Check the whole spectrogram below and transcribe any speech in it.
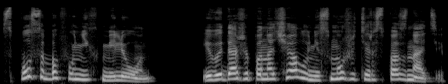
Способов у них миллион. И вы даже поначалу не сможете распознать их.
